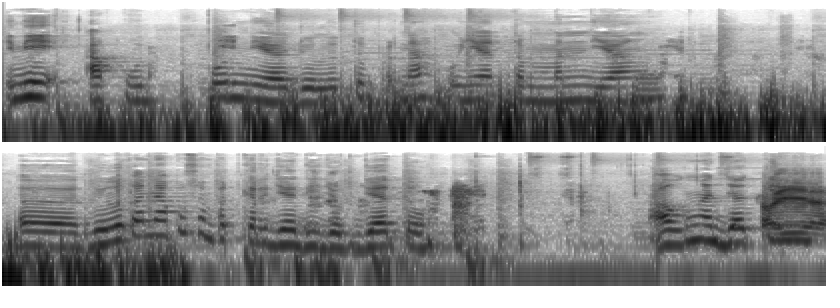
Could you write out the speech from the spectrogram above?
Ini aku pun ya dulu tuh pernah punya temen yang eh, dulu kan aku sempat kerja di Jogja tuh. Aku ngajakin Oh, iya.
